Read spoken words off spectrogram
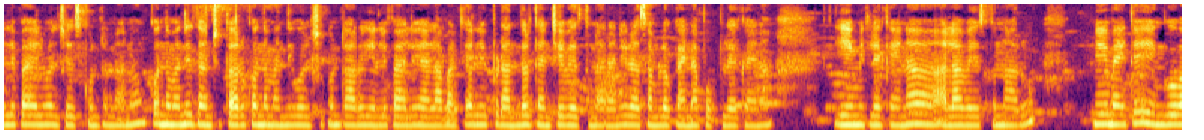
ఎల్లిపాయలు వల్ చేసుకుంటున్నాను. కొంతమంది దంచుతారు కొంతమంది ఒలుచుకుంటారు. ఎల్లిపాయలు ఎలా పడితే వాళ్ళు ఇప్పుడు అందరూ దంచే వేస్తున్నారండి. రసంలోకైనా పప్పులోకైనా ఏమిట్లకైనా అలా వేస్తున్నారు. మేమైతే ఇంగువ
